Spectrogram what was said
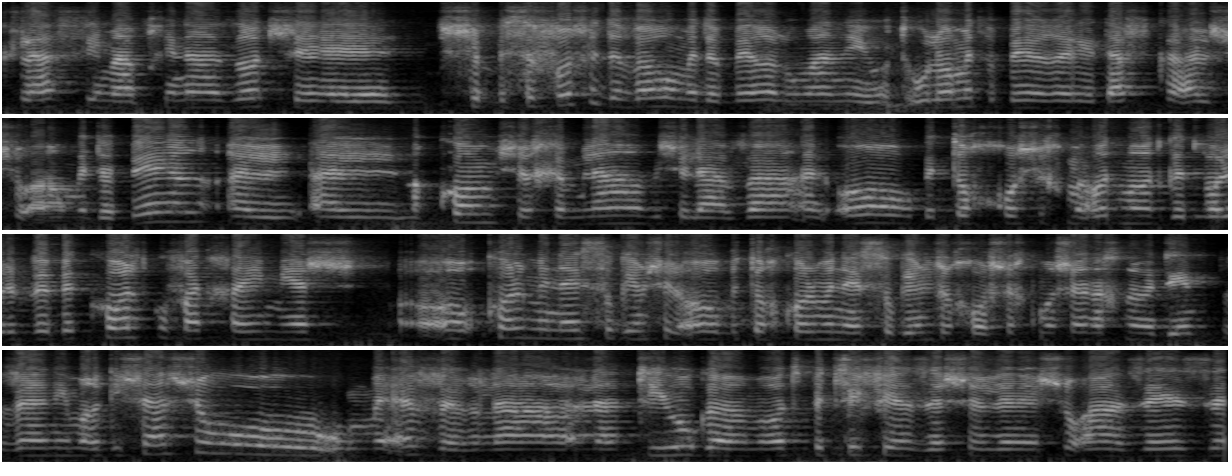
קלאסי מהבחינה הזאת ש... שבסופו של דבר הוא מדבר על הומניות, הוא לא מדבר אה, דווקא על שואה, הוא מדבר על, על מקום של חמלה ושל אהבה, על אור בתוך חושך מאוד מאוד גדול, ובכל תקופת חיים יש אור, כל מיני סוגים של אור בתוך כל מיני סוגים של חושך, כמו שאנחנו יודעים, ואני מרגישה שהוא מעבר לתיוג המאוד ספציפי הזה של אה, שואה, זה, זה,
